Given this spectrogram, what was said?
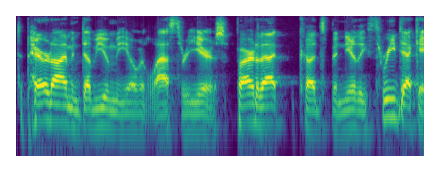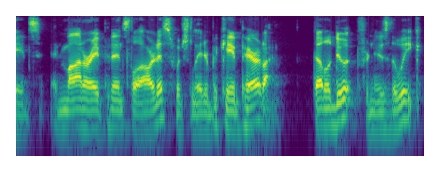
to Paradigm and WME over the last three years. Prior to that, Cudd spent nearly three decades at Monterey Peninsula Artists, which later became Paradigm. That'll do it for News of the Week.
